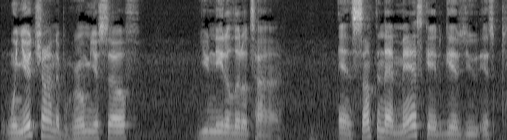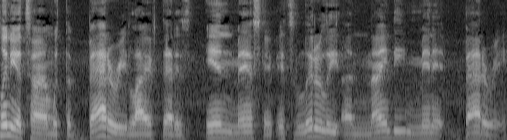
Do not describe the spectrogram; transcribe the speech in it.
when you're trying to groom yourself, you need a little time. And something that Manscaped gives you is plenty of time with the battery life that is in Manscaped. It's literally a 90 minute battery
